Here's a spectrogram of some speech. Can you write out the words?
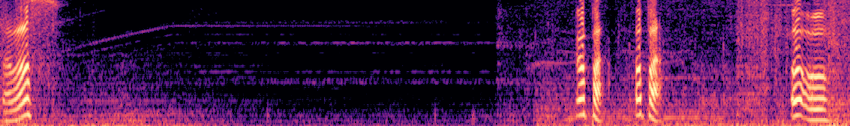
Szavasz! Opa! Opa! Oh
